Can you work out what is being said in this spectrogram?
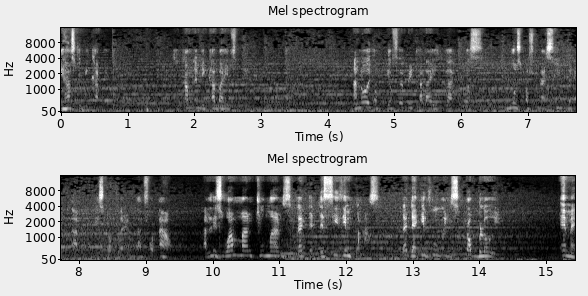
It has to be covered. So come, let me cover it. I know your, your favorite color is black because most of us you wearing black. Please stop wearing black for now. At least one month, two months, let the, the season pass. Let the evil wind stop blowing. Amen.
